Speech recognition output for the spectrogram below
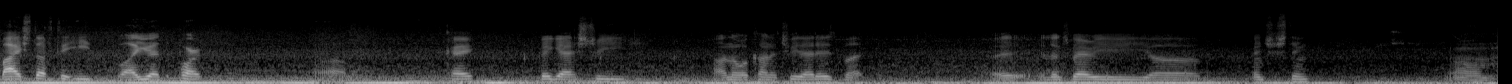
buy stuff to eat while you're at the park. Um, okay, big ass tree. I don't know what kind of tree that is, but it, it looks very uh, interesting. Um,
